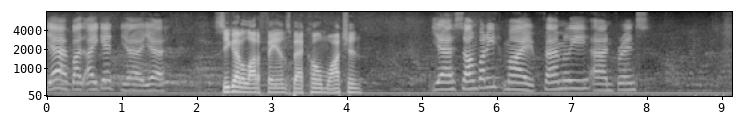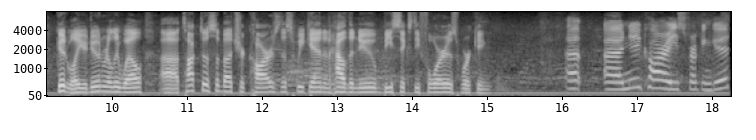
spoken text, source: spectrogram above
yeah, but I get yeah, yeah. So you got a lot of fans back home watching. Yeah, somebody, my family and friends. Good. Well, you're doing really well. Uh, talk to us about your cars this weekend and how the new B64 is working. Uh, uh, new car is freaking good.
